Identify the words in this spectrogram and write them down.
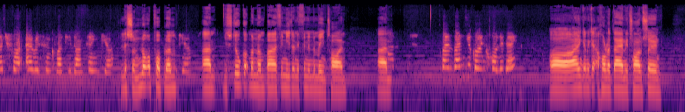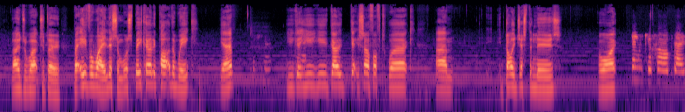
Much for everything what you done. Thank you. Listen, not a problem. Thank you. Um, you still got my number if you need anything in the meantime. Um, When when you going holiday? oh, I ain't gonna get a holiday anytime soon. Loads of work to do. But either way, listen, we'll speak early part of the week. Yeah. You go. You you go get yourself off to work. Um, digest the news. All right. Thank you for update.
